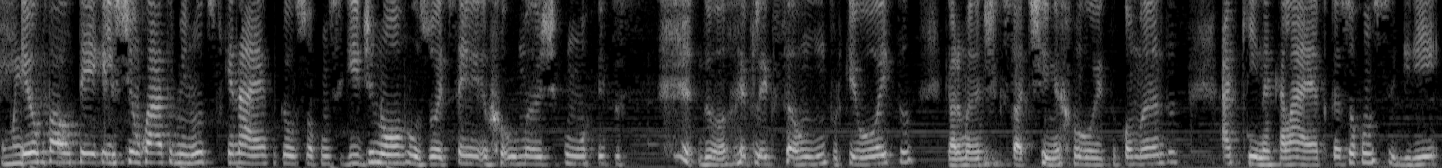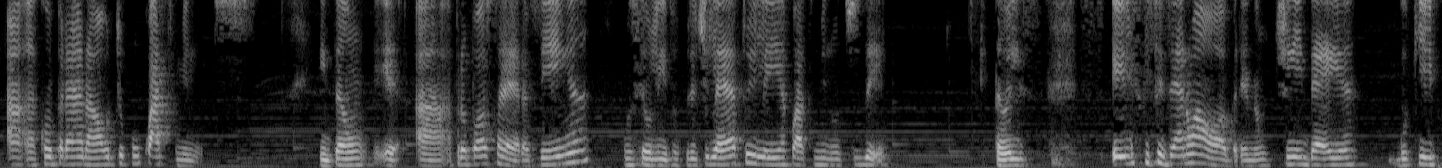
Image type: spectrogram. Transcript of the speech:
Eu pautei que eles tinham quatro minutos, porque na época eu só consegui de novo os oito, sem o manche com oito do Reflexão 1, porque oito, que era uma manche que só tinha oito comandos. Aqui naquela época eu só consegui a, a comprar áudio com quatro minutos. Então, a, a proposta era: venha com seu livro predileto e leia quatro minutos dele. Então, eles, eles que fizeram a obra, não tinha ideia do que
